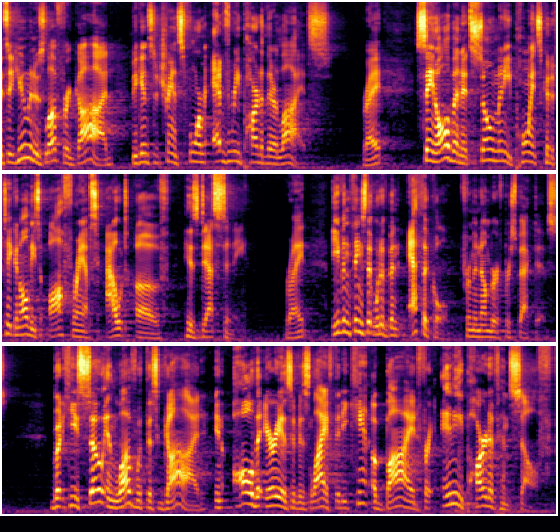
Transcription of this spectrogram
it's a human whose love for God begins to transform every part of their lives, right? St. Alban, at so many points, could have taken all these off ramps out of his destiny, right? Even things that would have been ethical from a number of perspectives. But he's so in love with this God in all the areas of his life that he can't abide for any part of himself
